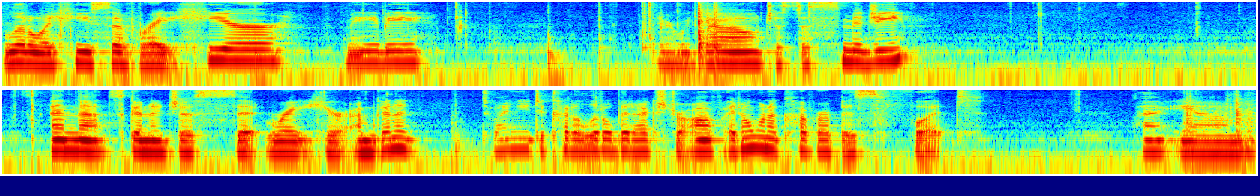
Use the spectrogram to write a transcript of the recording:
A little adhesive right here, maybe. There we go, just a smidgy and that's gonna just sit right here. I'm gonna, do I need to cut a little bit extra off? I don't wanna cover up his foot. I am,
